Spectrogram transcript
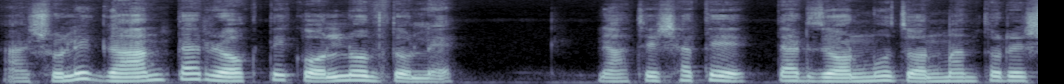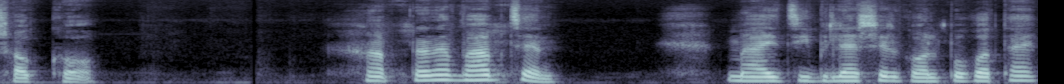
আসলে গান তার রক্তে কল্লোল তোলে। নাচের সাথে তার জন্ম জন্মান্তরের সখ্য। আপনারা ভাবছেন, মাই জিবিলাসের গল্প কথায়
